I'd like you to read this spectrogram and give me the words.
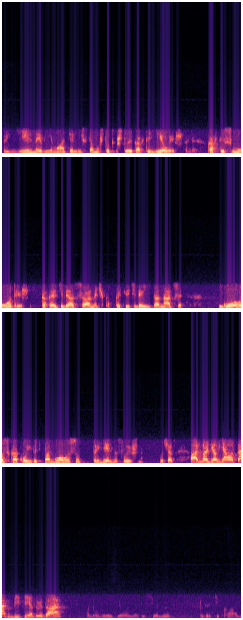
предельная внимательность к тому, что, что и как ты делаешь, как ты смотришь, какая у тебя осаночка, какие у тебя интонации. Голос какой, ведь по голосу предельно слышно. Вот сейчас, одно дело, я вот так беседую, да? А другое дело, я беседую по вертикали.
